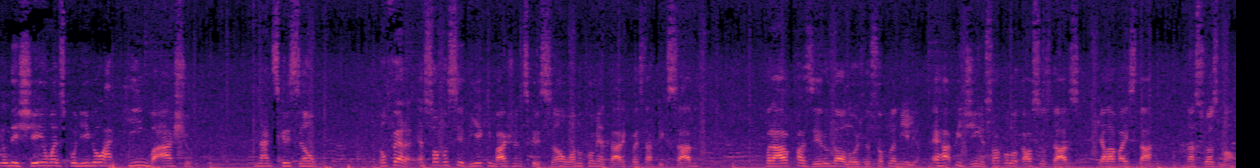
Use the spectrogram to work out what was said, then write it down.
eu deixei uma disponível aqui embaixo na descrição. Então, fera, é só você vir aqui embaixo na descrição ou no comentário que vai estar fixado para fazer o download da sua planilha. É rapidinho, é só colocar os seus dados que ela vai estar nas suas mãos.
